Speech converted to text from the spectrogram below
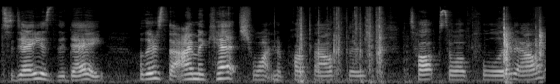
Today is the day. Well, there's the I'm a catch wanting to pop out the top, so I'll pull it out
